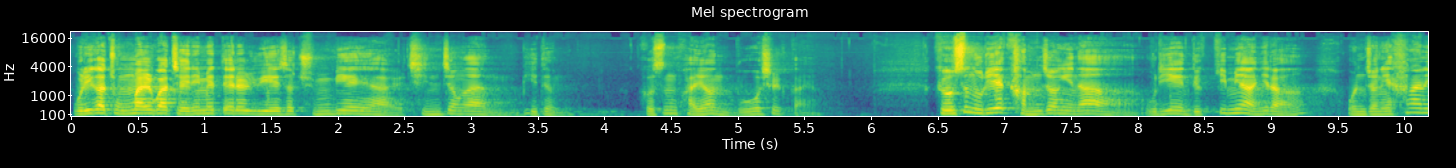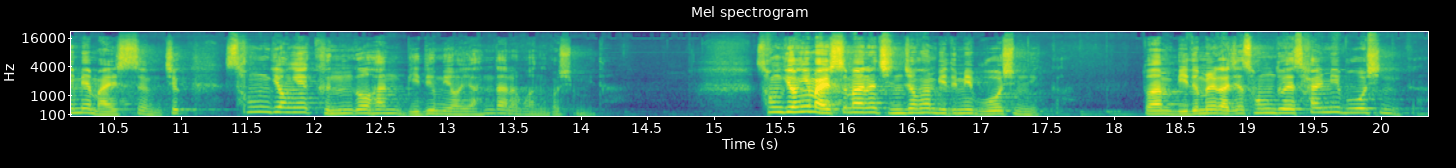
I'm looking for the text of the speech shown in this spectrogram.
우리가 종말과 재림의 때를 위해서 준비해야 할 진정한 믿음 그것은 과연 무엇일까요? 그것은 우리의 감정이나 우리의 느낌이 아니라 온전히 하나님의 말씀, 즉 성경에 근거한 믿음이어야 한다라고 하는 것입니다. 성경이 말씀하는 진정한 믿음이 무엇입니까? 또한 믿음을 가진 성도의 삶이 무엇입니까?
